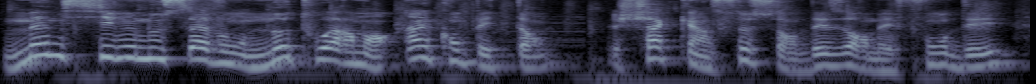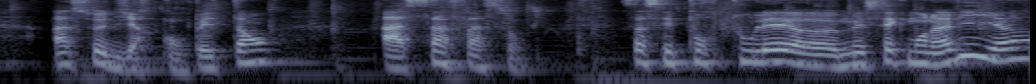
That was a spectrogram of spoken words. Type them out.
Même si nous nous savons notoirement incompétents, chacun se sent désormais fondé à se dire compétent à sa façon. Ça, c'est pour tous les... Euh, mais c'est que mon avis, hein.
